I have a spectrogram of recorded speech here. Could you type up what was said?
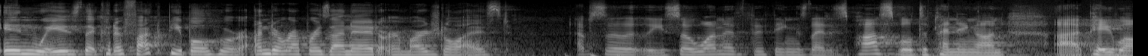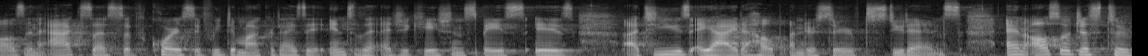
in ways that could affect people who are underrepresented or marginalized? Absolutely. So one of the things that is possible, depending on uh, paywalls and access, of course, if we democratize it into the education space, is uh, to use AI to help underserved students, and also just to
